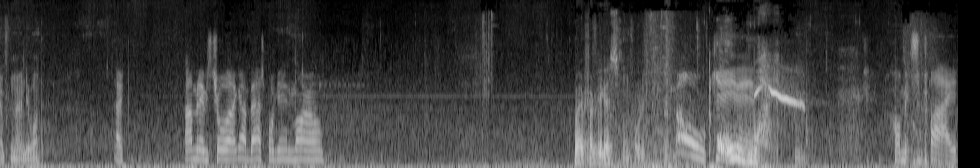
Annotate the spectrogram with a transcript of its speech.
him from 91. Hi, my name's Troy. I got a basketball game tomorrow. Right in front of you guys. 140. Okay. then. my. Hummus pie.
